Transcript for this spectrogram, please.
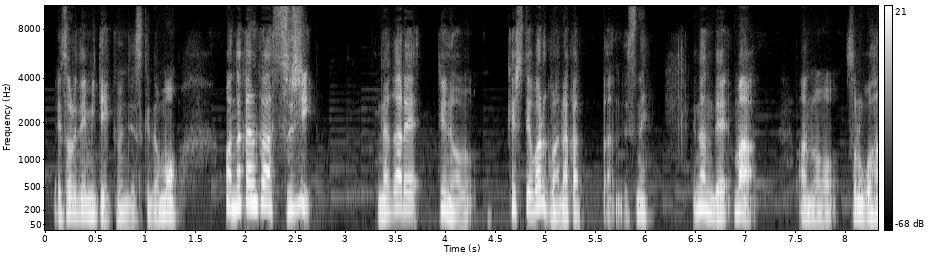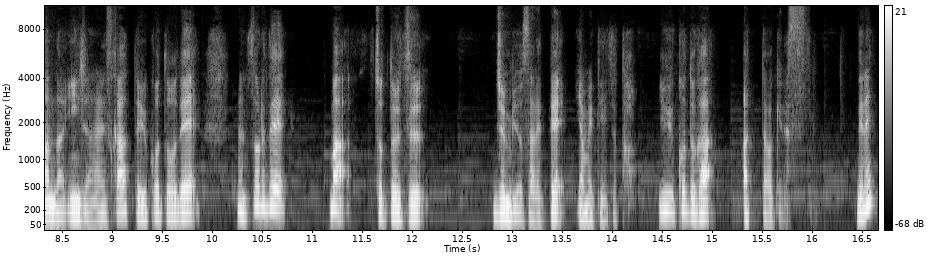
それで見ていくんですけども、まあ、なかなか筋、流れっていうのは決して悪くはなかったんですね。なんで、まあ、あの、そのご判断いいんじゃないですか？ということで、それで、まあ、ちょっとずつ準備をされて辞めていたということがあったわけです。でね、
